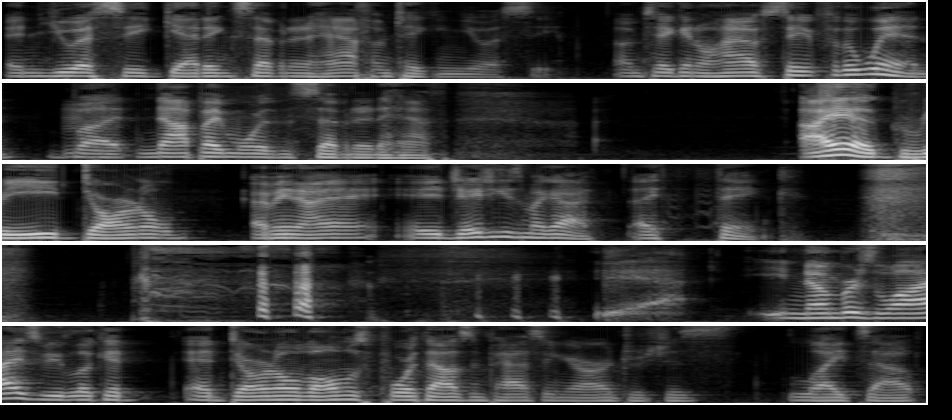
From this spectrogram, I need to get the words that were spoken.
and USC getting seven and a half, I'm taking USC. I'm taking Ohio State for the win, hmm. but not by more than seven and a half. I agree, Darnold. I mean, I eh, JT is my guy. I think. yeah, numbers wise, we look at at Darnold almost four thousand passing yards, which is lights out.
